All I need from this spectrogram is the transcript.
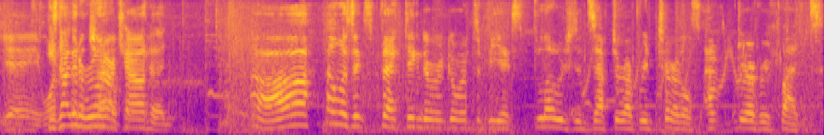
Yay. He's not gonna the ruin our childhood. Aw, I was expecting there were going to be explosions after every turtles after every fight.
